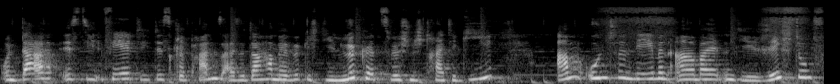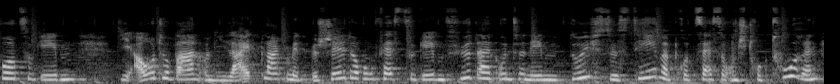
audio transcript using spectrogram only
Und da ist die, fehlt die Diskrepanz. Also da haben wir wirklich die Lücke zwischen Strategie, am Unternehmen arbeiten, die Richtung vorzugeben, die Autobahn und die Leitplanken mit Beschilderung festzugeben für dein Unternehmen durch Systeme, Prozesse und Strukturen,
